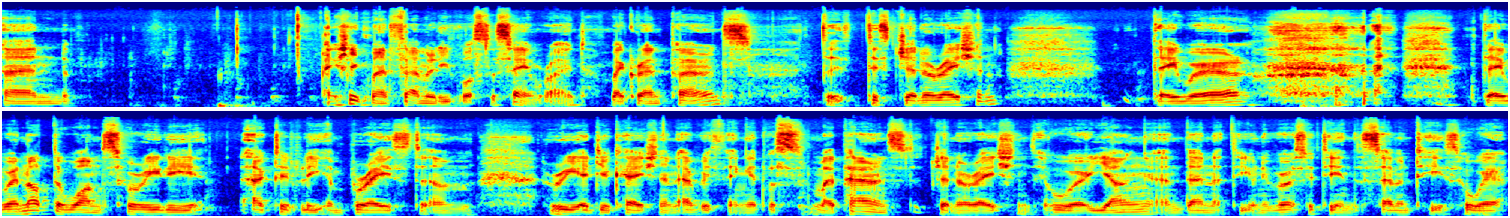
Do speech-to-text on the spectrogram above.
and actually my family was the same, right? My grandparents, this generation they were they were not the ones who really actively embraced um, re-education and everything. It was my parents' generation who were young and then at the university in the 70s who were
